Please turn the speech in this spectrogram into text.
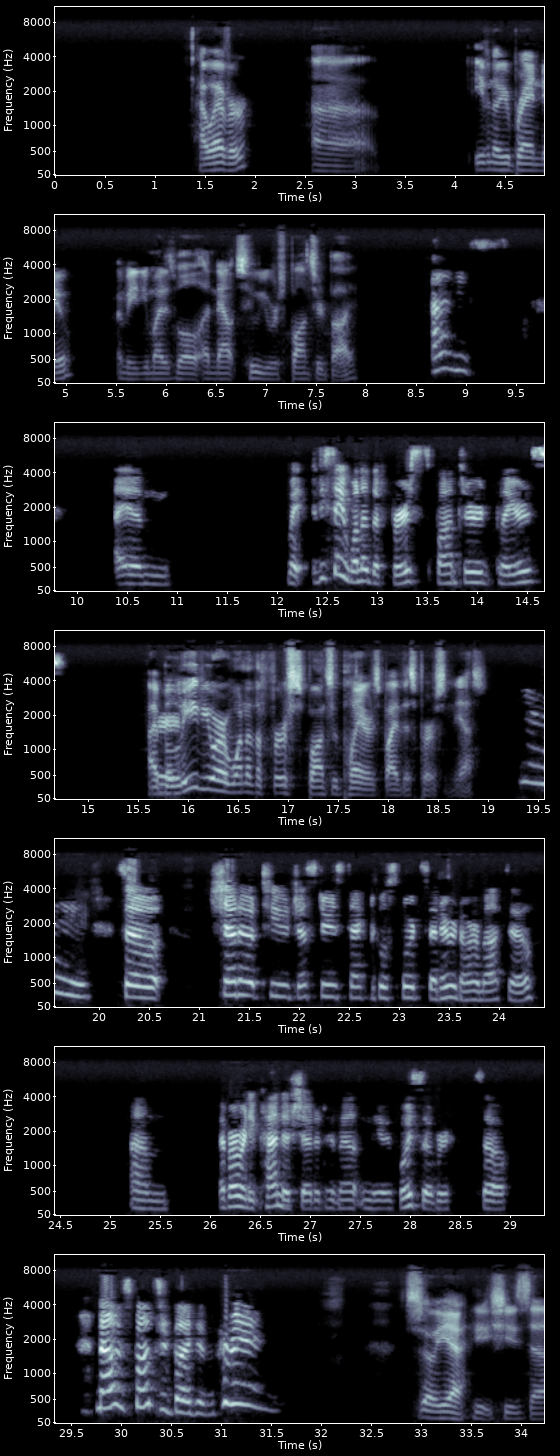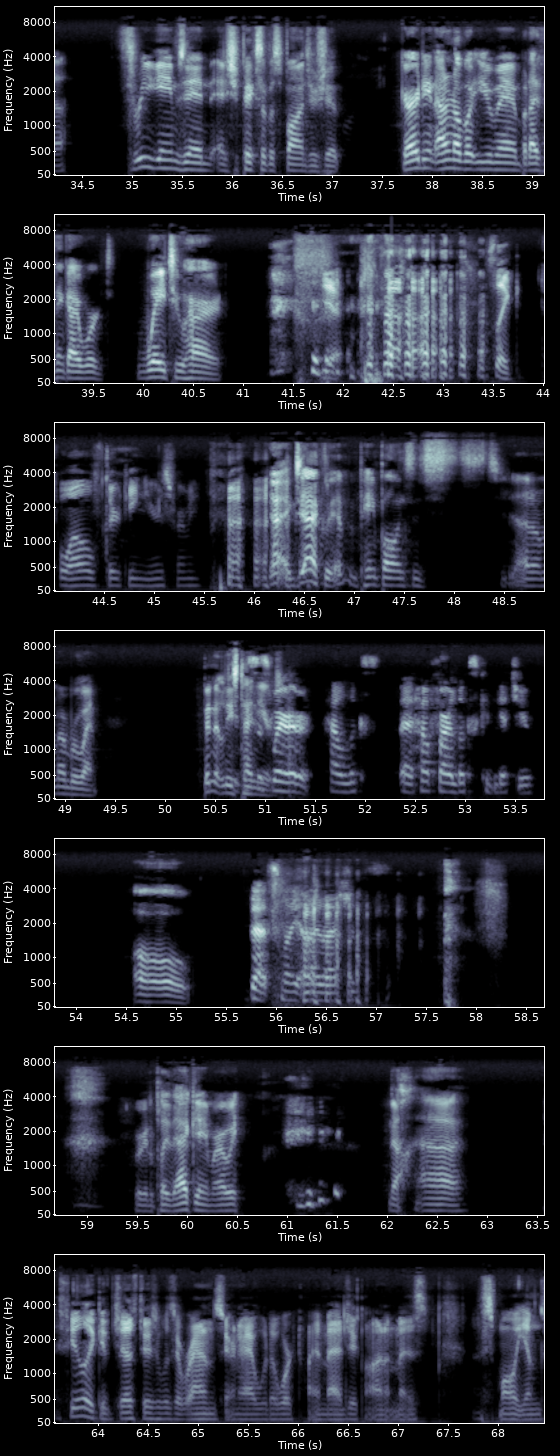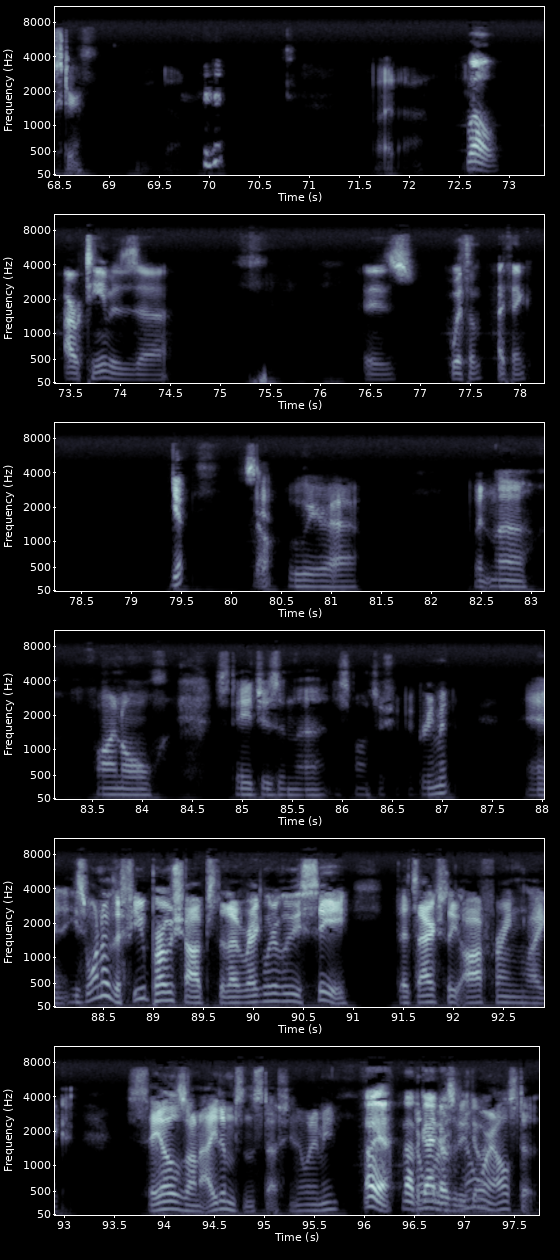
However, uh, even though you're brand new, I mean, you might as well announce who you were sponsored by. Ah yes. I am. Wait, did he say one of the first sponsored players? I Sure. believe you are one of the first sponsored players by this person. Yes. Yay! So, shout out to Jester's Tactical Sports Center in Oromocto. Um, I've already kind of shouted him out in the voiceover, so now I'm sponsored by him. Hooray! So yeah, he, she's uh, three games in and she picks up a sponsorship. Guardian, I don't know about you, man, but I think I worked way too hard. yeah. it's like 12, 13 years for me. Yeah, exactly. I've been paintballing since I don't remember when. Been at least ten this years. is where how looks, uh, how far looks can get you. Oh, That's my eyelashes. we're gonna play that game, are we? no. Uh, I feel like if Jesters was around sooner, I would have worked my magic on him as a small youngster. but uh, well, our team is uh is with him, I think. Yep. So Yeah, we're uh, putting the final stages in the sponsorship agreement, and he's one of the few pro shops that I regularly see that's actually offering like sales on items and stuff. You know what I mean? oh yeah, no, the guy knows what he's nowhere doing. else does.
